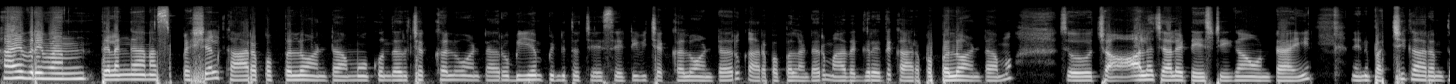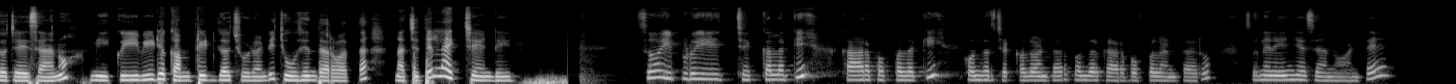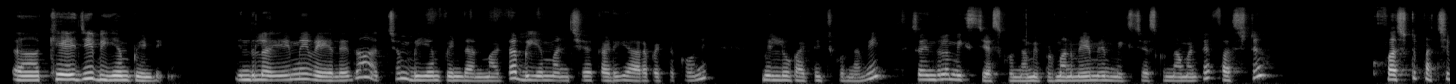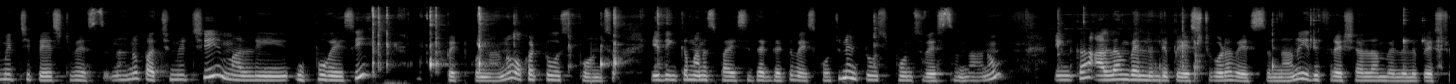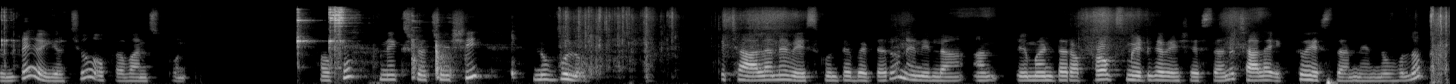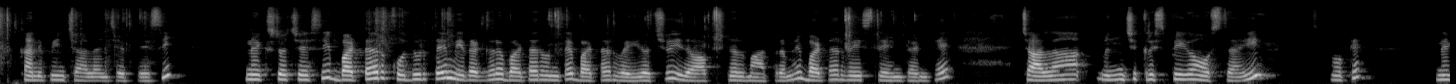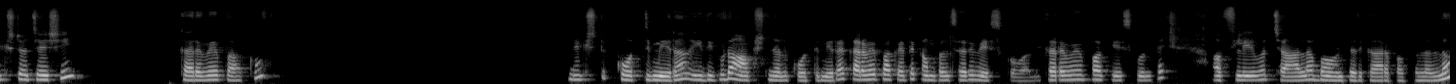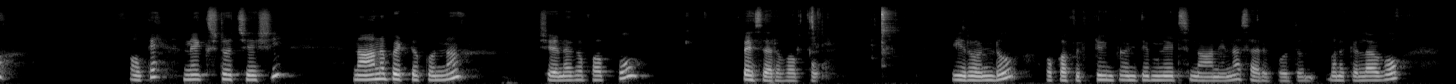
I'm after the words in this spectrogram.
Hi everyone Telangana special కారపప్పలు అంటాము. కొందరు చెక్కలు అంటారు. బియ్యం పిండితో చేసేటివి చెక్కలు అంటారు. కారపప్పలు అంటారు. మా దగ్గర అయితే కారపప్పలు అంటాము. సో చాలా చాలా టేస్టీగా ఉంటాయి. నేను పచ్చి కారంతో చేశాను. మీకు ఈ వీడియో కంప్లీట్గా చూడండి. చూసిన తర్వాత నచ్చితే లైక్ చేయండి. సో ఇప్పుడు ఈ చెక్కలకి కారపప్పలకి కొందరు చెక్కలు అంటారు కొందరు కారపప్పలు అంటారు. సో నేను ఏం చేశాను అంటే కేజీ బియ్యం పిండి. ఇందులో ఏమీ వేయలేదు. అచ్చం బియ్యం పిండి అనమాట బియ్యం మంచిగా కడిగి ఆరబెట్టుకొని మిల్లు పట్టించుకున్నవి. సో ఇందులో మిక్స్ చేసుకుందాం. ఇప్పుడు మనం ఏమేమి మిక్స్ చేసుకుందామంటే ఫస్ట్ ఫస్ట్ పచ్చిమిర్చి పేస్ట్ వేస్తున్నాను. పచ్చిమిర్చి మళ్ళీ ఉప్పు వేసి పెట్టుకున్నాను. ఒక టూ స్పూన్స్ ఇది ఇంకా మన స్పైసీ తగ్గట్టు వేసుకోవచ్చు. నేను టూ స్పూన్స్ వేస్తున్నాను. ఇంకా అల్లం వెల్లుల్లి పేస్ట్ కూడా వేస్తున్నాను. ఇది ఫ్రెష్ అల్లం వెల్లుల్లి పేస్ట్ ఉంటే వేయచ్చు ఒక వన్ స్పూన్. ఓకే నెక్స్ట్ వచ్చేసి నువ్వులు. చాలానే వేసుకుంటే బెటరు. నేను ఇలా ఏమంటారు అప్రాక్సిమేట్గా వేసేస్తాను. చాలా ఎక్కువ వేస్తాను నేను నువ్వులు. కనిపించాలని చెప్పేసి. నెక్స్ట్ వచ్చేసి బటర్ కుదిరితే మీ దగ్గర బటర్ ఉంటే బటర్ వేయొచ్చు. ఇది ఆప్షనల్ మాత్రమే. బటర్ వేస్తే ఏంటంటే చాలా మంచి క్రిస్పీగా వస్తాయి. ఓకే. నెక్స్ట్ వచ్చేసి కరివేపాకు. నెక్స్ట్ కొత్తిమీర. ఇది కూడా ఆప్షనల్ కొత్తిమీర. కరివేపాకు అయితే కంపల్సరీ వేసుకోవాలి. కరివేపాకు వేసుకుంటే ఆ ఫ్లేవర్ చాలా బాగుంటుంది కారపప్పులలో. ఓకే. నెక్స్ట్ వచ్చేసి నానబెట్టుకున్న శనగపప్పు పెసరపప్పు. ఈ రెండు ఒక ఫిఫ్టీన్ ట్వంటీ మినిట్స్ నానినా సరిపోతుంది. మనకు ఎలాగో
